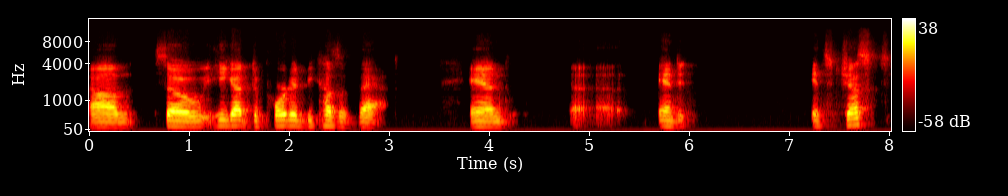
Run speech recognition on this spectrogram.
Um, so he got deported because of that. And, uh, and it's just,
